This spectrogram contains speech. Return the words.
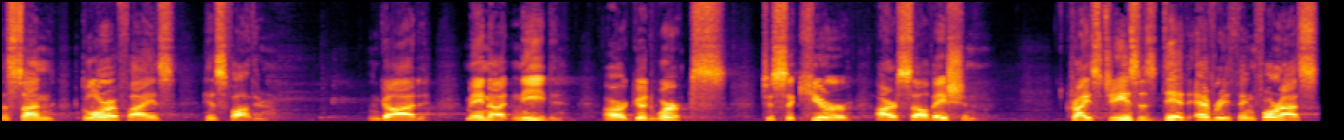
the Son glorifies his Father. And God may not need our good works to secure our salvation. Christ Jesus did everything for us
